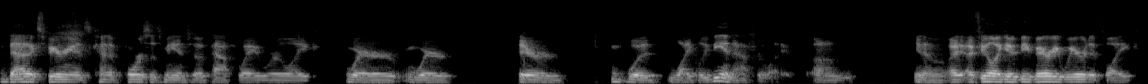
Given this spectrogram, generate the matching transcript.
that experience kind of forces me into a pathway where like where where there would likely be an afterlife. Um you know I, I feel like it would be very weird if like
